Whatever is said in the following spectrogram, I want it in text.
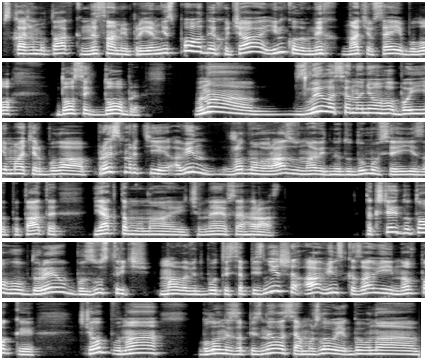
скажімо так, не самі приємні спогади, хоча інколи в них, наче все і було досить добре. Вона злилася на нього, бо її матір була при смерті, а він жодного разу навіть не додумався її запитати, як там вона і чи в неї все гаразд. Так ще й до того обдурив, бо зустріч мала відбутися пізніше, а він сказав їй навпаки, щоб вона було не запізнилася, а можливо, якби вона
